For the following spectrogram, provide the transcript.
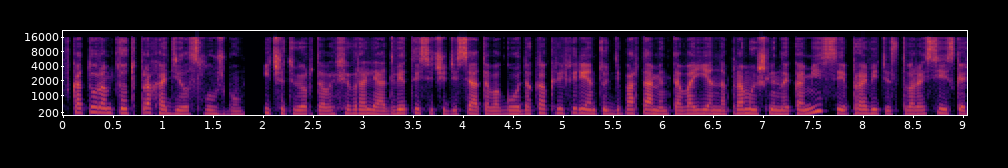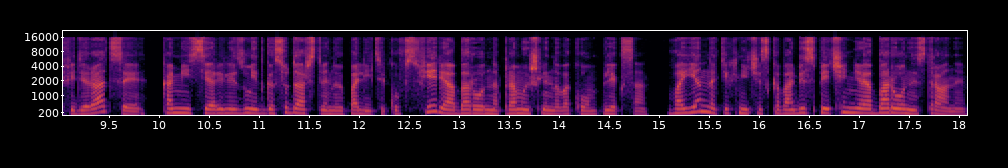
в котором тот проходил службу, и 4 февраля 2010 года как референту Департамента военно-промышленной комиссии правительства Российской Федерации, комиссия реализует государственную политику в сфере оборонно-промышленного комплекса, военно-технического обеспечения обороны страны,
